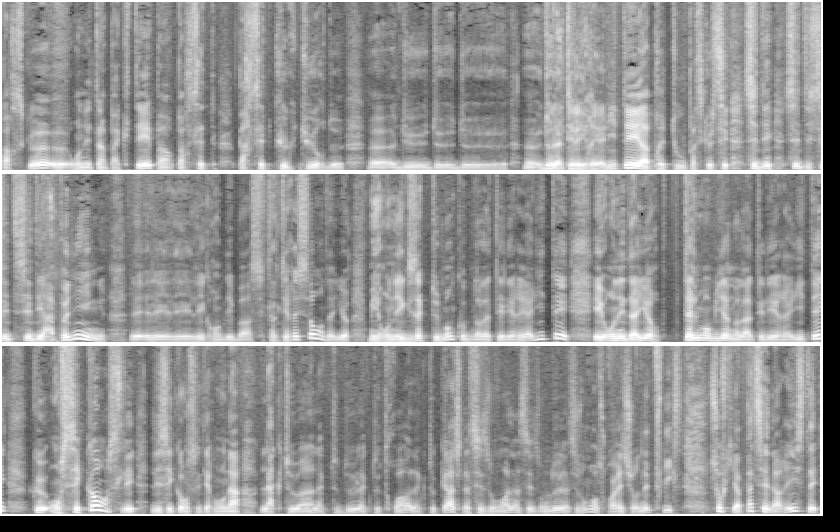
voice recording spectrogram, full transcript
parce que euh, on est impacté par par cette par cette culture de euh, du, de, de, euh, de, la télé-réalité après tout parce que c'est des c'est des, happenings les, les grands débats. C'est intéressant d'ailleurs, mais on est exactement comme dans la télé-réalité et on est d'ailleurs tellement bien dans la télé-réalité qu'on séquence les, séquences. C'est-à-dire qu'on a l'acte 1, l'acte 2, l'acte 3, l'acte 4, la saison 1, la saison 2, la saison 3. On se croirait sur Netflix. Sauf qu'il n'y a pas de scénariste et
